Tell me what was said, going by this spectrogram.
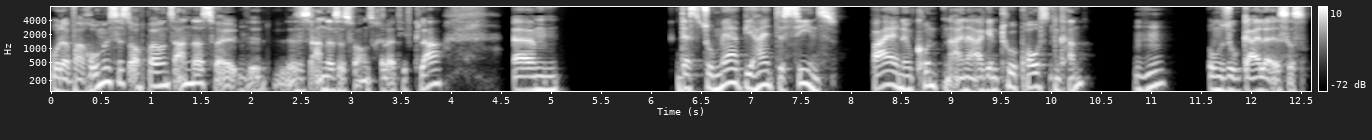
Oder warum ist es auch bei uns anders? Weil Mhm. das ist anders, ist für uns relativ klar. Ähm, desto mehr behind the scenes bei einem Kunden einer Agentur posten kann, mhm. umso geiler ist es.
